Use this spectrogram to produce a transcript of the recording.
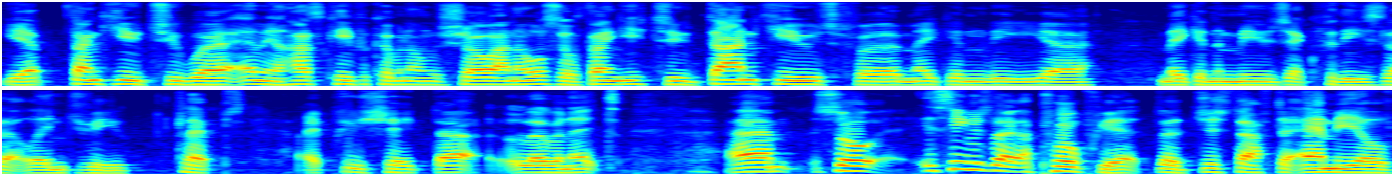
Yep. Thank you to uh, Emile Heskey for coming on the show, and also thank you to Dan Hughes for making the uh, making the music for these little interview clips. I appreciate that, loving it. Um, so it seems like appropriate that just after Emile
